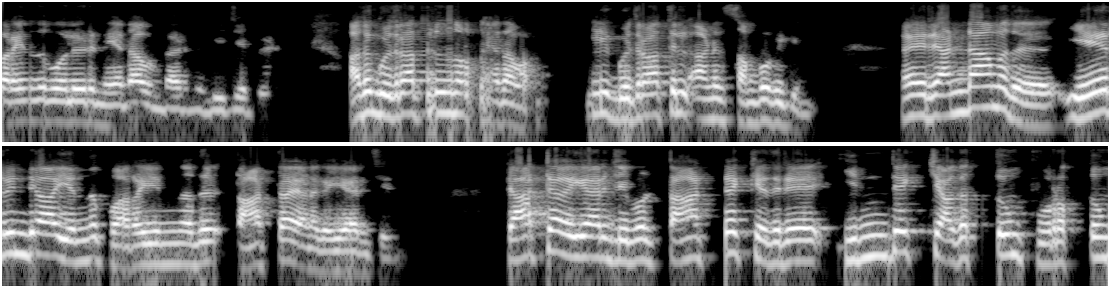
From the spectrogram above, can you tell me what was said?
പറയുന്നത് പോലെ ഒരു നേതാവ് ഉണ്ടായിരുന്നു ബി ജെ പിയുടെ. അതും ഗുജറാത്തിൽ നിന്നുള്ള നേതാവാണ്. ഈ ഗുജറാത്തിൽ ആണ് സംഭവിക്കുന്നത്. രണ്ടാമത് എയർ ഇന്ത്യ എന്ന് പറയുന്നത് ടാറ്റയാണ് കൈകാര്യം ചെയ്യുന്നത്. ടാറ്റ കൈകാര്യം ചെയ്യുമ്പോൾ ടാറ്റയ്ക്കെതിരെ ഇന്ത്യക്കകത്തും പുറത്തും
